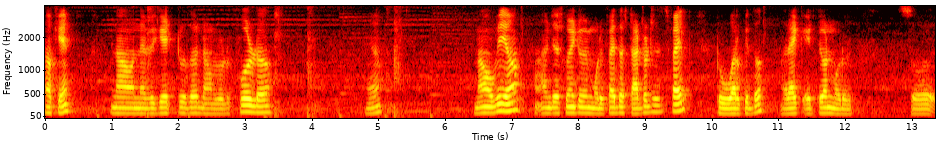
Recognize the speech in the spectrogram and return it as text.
Okay now navigate to the download folder. Yeah. Now over here I'm just going to modify the start.sh file to work with the RAK 831 module. So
